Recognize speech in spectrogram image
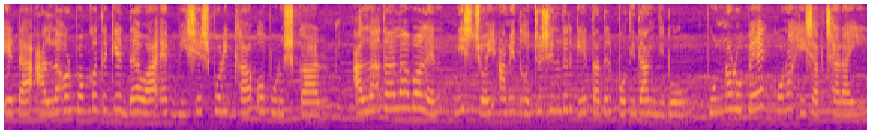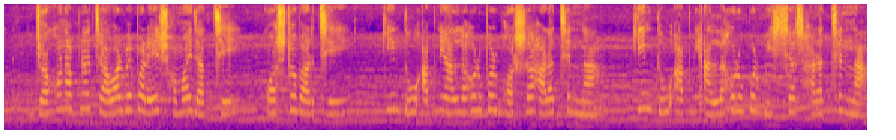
এটা আল্লাহর পক্ষ থেকে দেওয়া এক বিশেষ পরীক্ষা ও পুরস্কার। আল্লাহ তাআলা বলেন, নিশ্চয়ই আমি ধৈর্যশীলদেরকে তাদের প্রতিদান দিব। পূর্ণরূপে কোনো হিসাব ছাড়াই। যখন আপনার চাওয়ার ব্যাপারে সময় যাচ্ছে, কষ্ট বাড়ছে কিন্তু আপনি আল্লাহর উপর ভরসা হারাচ্ছেন না। কিন্তু আপনি আল্লাহর উপর বিশ্বাস হারাচ্ছেন না।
